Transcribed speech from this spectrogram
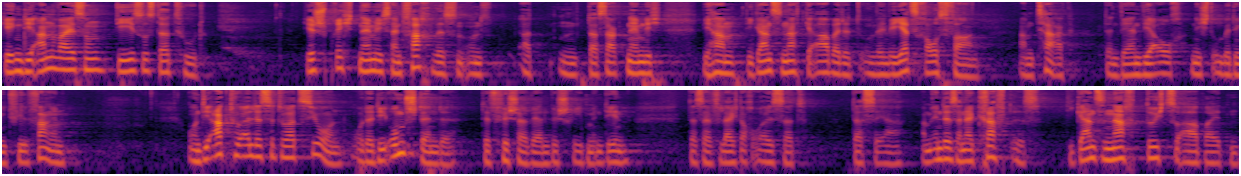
gegen die Anweisung, die Jesus da tut. Hier spricht nämlich sein Fachwissen und, und das sagt nämlich, wir haben die ganze Nacht gearbeitet und wenn wir jetzt rausfahren am Tag, dann werden wir auch nicht unbedingt viel fangen. Und die aktuelle Situation oder die Umstände der Fischer werden beschrieben, in denen, dass er vielleicht auch äußert, dass er am Ende seiner Kraft ist, die ganze Nacht durchzuarbeiten,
